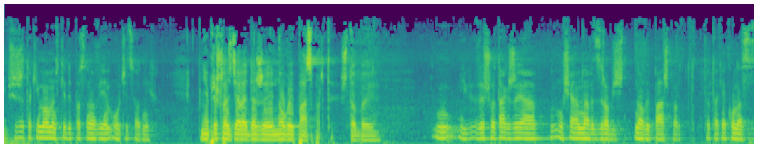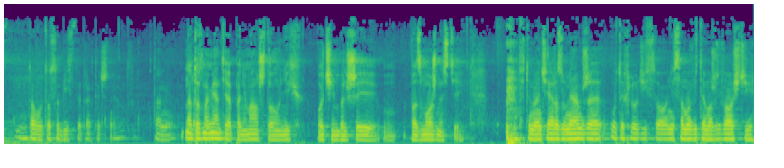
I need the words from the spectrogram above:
I przyszedł taki moment, kiedy postanowiłem uciec od nich. Мне пришлось сделать даже новый паспорт, чтобы... I wyszło tak, że ja musiałem nawet zrobić nowy paszport. To tak jak u nas dowód osobisty praktycznie. Tam На тот pracuję. момент я понимал, что у них очень большие возможности. W tym momencie ja rozumiałem, że u tych ludzi są niesamowite możliwości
